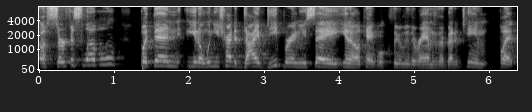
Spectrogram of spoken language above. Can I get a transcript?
a surface level, but then you know when you try to dive deeper and you say, you know, okay, well clearly the Rams are a better team, but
